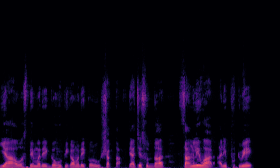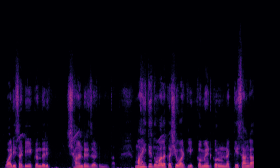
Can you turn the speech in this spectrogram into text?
या अवस्थेमध्ये गहू पिकामध्ये करू शकता. त्याचे सुद्धा चांगली वाढ आणि फुटवे वाढीसाठी एकंदरीत छान रिझल्ट मिळतात. माहिती तुम्हाला कशी वाटली कमेंट करून नक्की सांगा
